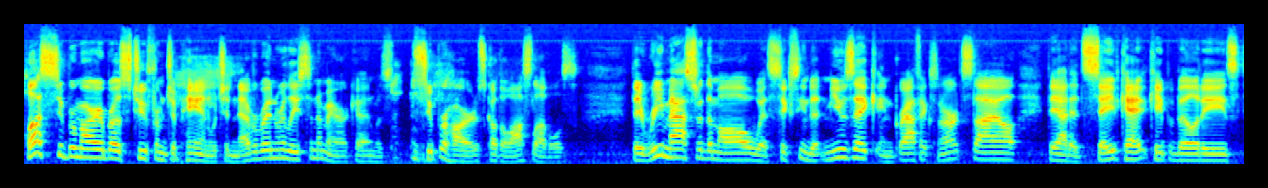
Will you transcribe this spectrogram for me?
plus Super Mario Bros. 2 from Japan, which had never been released in America and was super hard. It's called The Lost Levels. They remastered them all with 16 bit music and graphics and art style. They added save capabilities.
